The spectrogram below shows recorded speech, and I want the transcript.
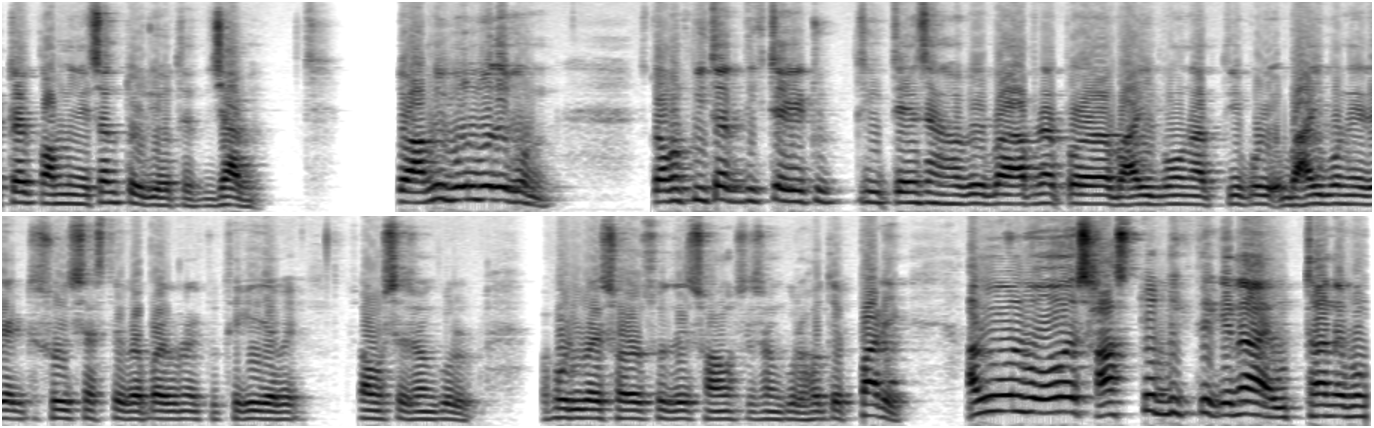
একটা কম্বিনেশন তৈরি হতে যাবে। তো আমি বলব দেখুন তখন পিতার দিকটা একটু টেনশন হবে বা আপনার ভাই বোন, আত্মীয় ভাই বোনের একটা শরীর স্বাস্থ্যের ব্যাপারগুলো একটু থেকে যাবে, সমস্যা সংকুল পরিবারের সদস্যদের সমস্যা সংকুল হতে পারে। আমি বলব, স্বাস্থ্যর দিক থেকে না, উত্থান এবং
